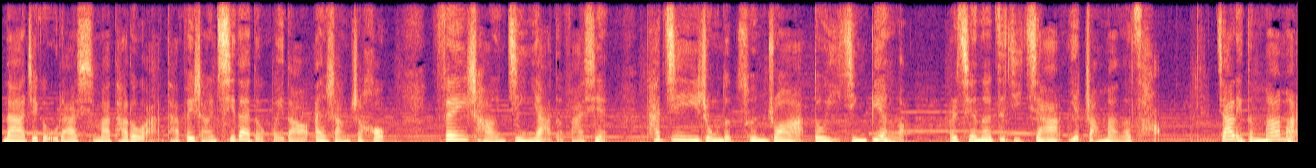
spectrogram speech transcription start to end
那这个乌拉西马塔罗啊，他非常期待的回到岸上之后，非常惊讶的发现，他记忆中的村庄啊都已经变了，而且呢，自己家也长满了草。家里的妈妈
